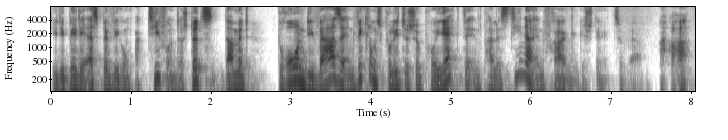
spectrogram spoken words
die die BDS-Bewegung aktiv unterstützen. Damit drohen diverse entwicklungspolitische Projekte in Palästina in Frage gestellt zu werden. Aha.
